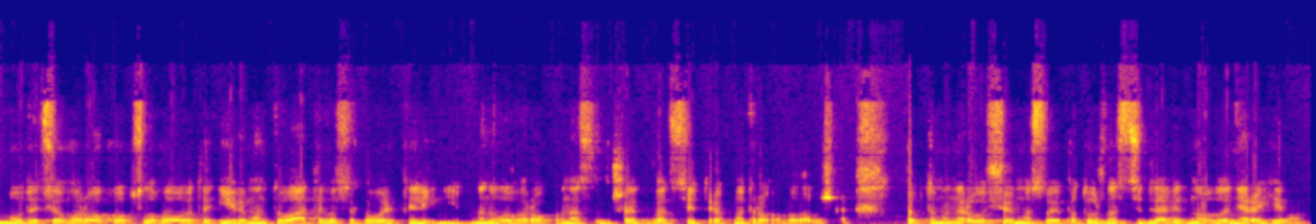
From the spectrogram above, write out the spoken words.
буде цього року обслуговувати і ремонтувати високовольтні лінії. Минулого року у нас лише 23 метрова була вишка. Тобто ми нарощуємо свої потужності для відновлення регіону.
